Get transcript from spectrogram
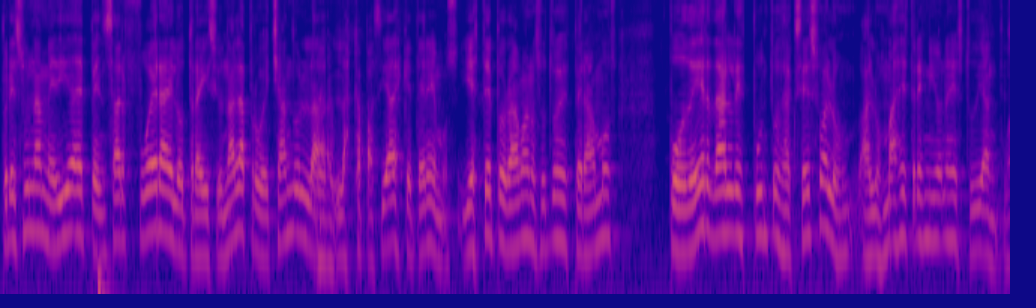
pero es una medida de pensar fuera de lo tradicional, aprovechando las capacidades que tenemos. Y este programa nosotros esperamos poder darles puntos de acceso a los, a los más de 3 millones de estudiantes.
